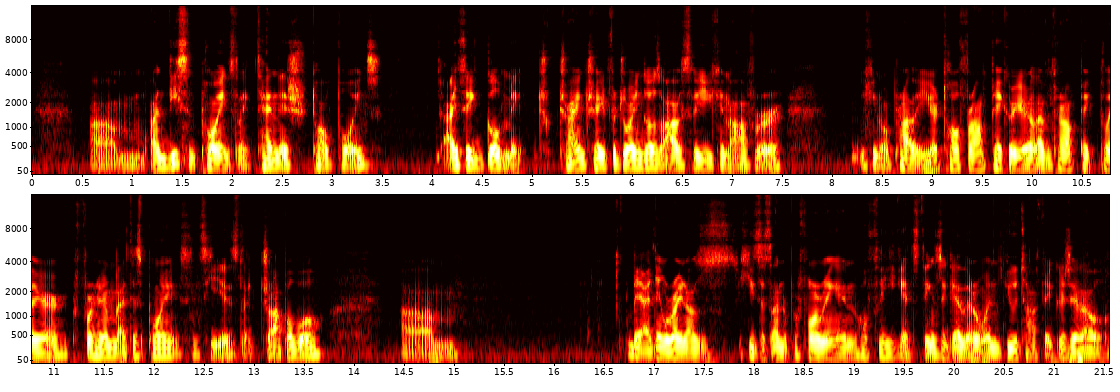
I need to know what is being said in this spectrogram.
um, on decent points, like 10 ish, 12 points. I say go make try and trade for Joe Ingles. Obviously, you can offer, you know, probably your 12th round pick or your 11th round pick player for him at this point since he is like droppable. Um, but yeah, I think right now he's just underperforming, and hopefully he gets things together when Utah figures it out.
